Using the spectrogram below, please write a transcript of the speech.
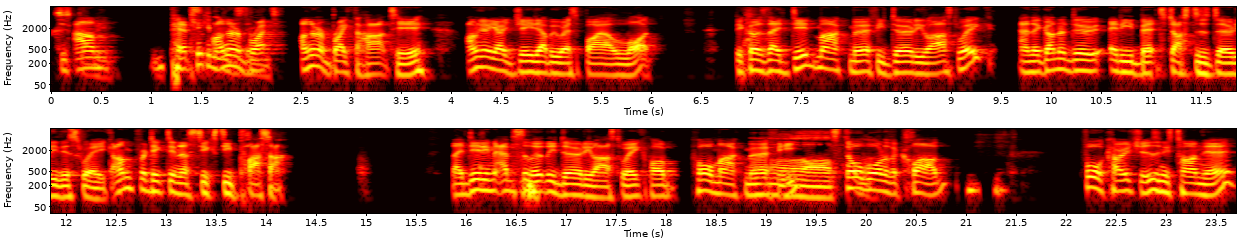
It's just gonna Um, Peps, I'm going to break. I'm going to break the hearts here. I'm going to go GWS by a lot because they did Marc Murphy dirty last week, and they're going to do Eddie Betts just as dirty this week. I'm predicting a 60 pluser. They did him absolutely dirty last week. Poor, poor Marc Murphy, Oh, stalwart of the club. four coaches in his time there.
